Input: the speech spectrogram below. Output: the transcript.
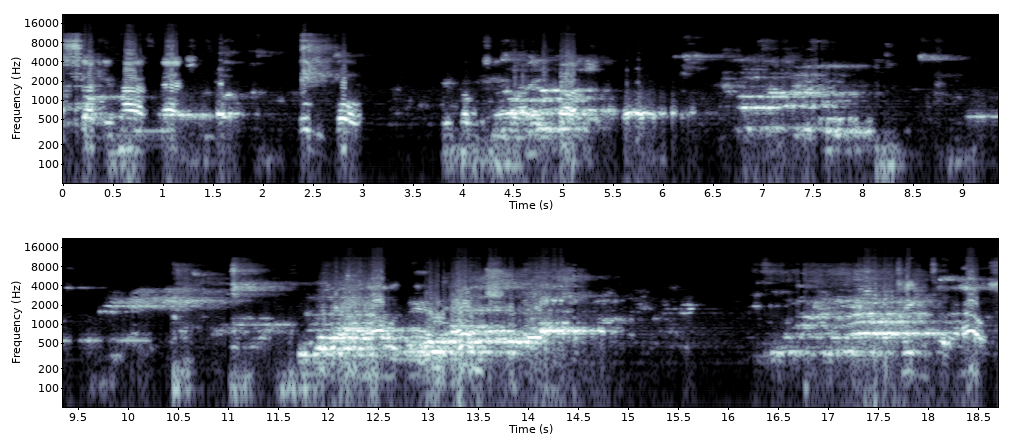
second half action. Kobe ball. Here comes Take it to the house.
